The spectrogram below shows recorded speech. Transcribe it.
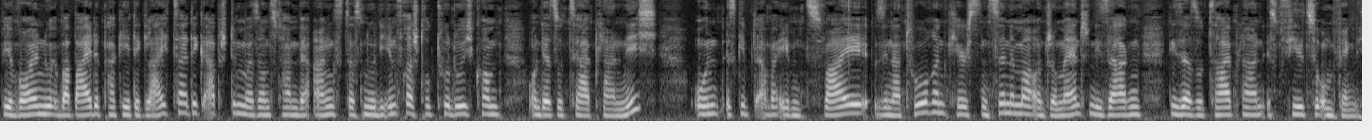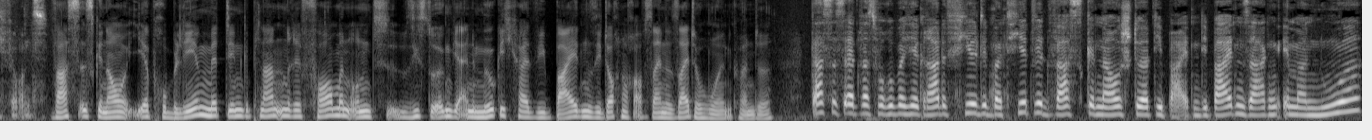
wir wollen nur über beide Pakete gleichzeitig abstimmen, weil sonst haben wir Angst, dass nur die Infrastruktur durchkommt und der Sozialplan nicht. Und es gibt aber eben zwei Senatoren, Kirsten Sinema und Joe Manchin, die sagen, dieser Sozialplan ist viel zu umfänglich für uns. Was ist genau Ihr Problem mit den geplanten Reformen und siehst du irgendwie eine Möglichkeit, wie Biden sie doch noch auf seine Seite holen könnte? Das ist etwas, worüber hier gerade viel debattiert wird. Was genau stört die beiden? Die beiden sagen immer nur,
